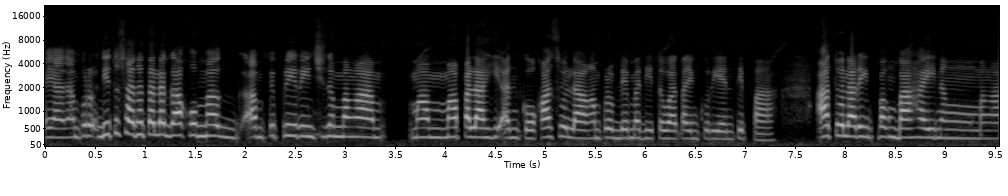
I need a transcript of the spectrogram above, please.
Ayan, pro- dito sana talaga ako mag um, pre-range ng mga, mga, mga palahian ko, kaso lang, ang problema dito, wala tayong kuryente pa. At wala rin pang bahay ng mga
